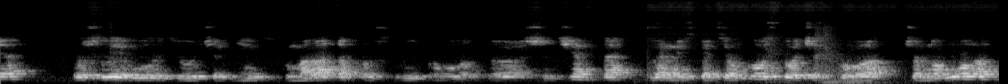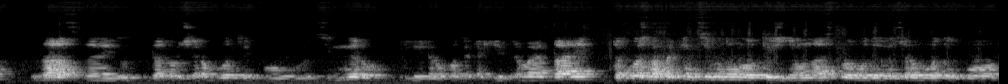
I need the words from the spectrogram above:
дорожнього пройшли вулицю Чернігівську Марата, пройшли провулок е, Шевченка, Венецька Ціолковського, частково Чорновола. Зараз е, йдуть підготовчі роботи по вулиці Миру, і роботи такі тривають далі. Також наприкінці минулого тижня у нас проводились роботи по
